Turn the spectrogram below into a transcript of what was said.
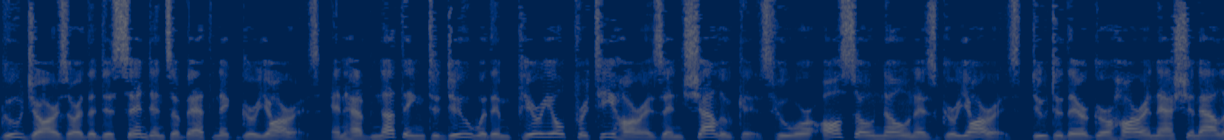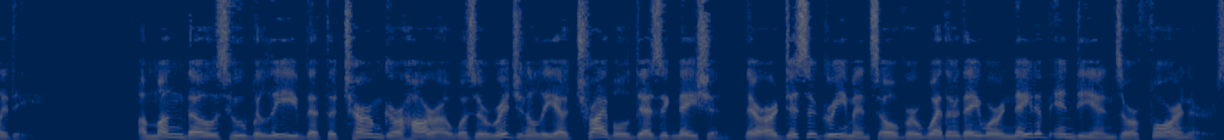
Gujars are the descendants of ethnic Gurjaras, and have nothing to do with imperial Pratiharas and Chalukyas who were also known as Gurjaras due to their Gurjara nationality. Among those who believe that the term Gurjara was originally a tribal designation, there are disagreements over whether they were native Indians or foreigners.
